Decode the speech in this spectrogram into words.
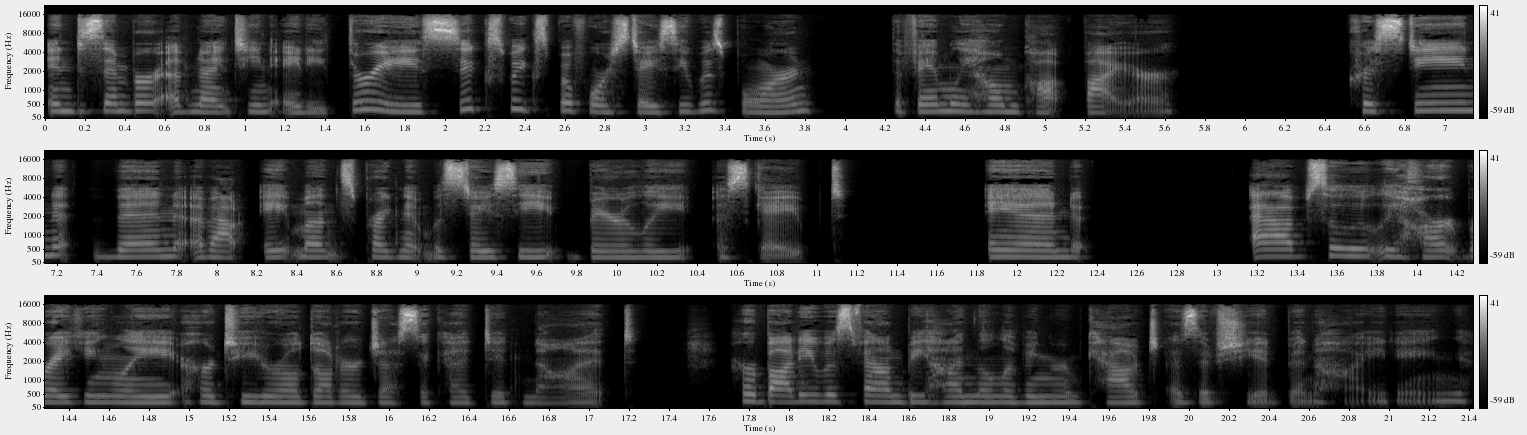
In December of 1983, six weeks before Stacy was born, the family home caught fire. Christine, then about eight months pregnant with Stacy, barely escaped. And absolutely heartbreakingly, her two year old daughter Jessica did not. Her body was found behind the living room couch as if she had been hiding.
